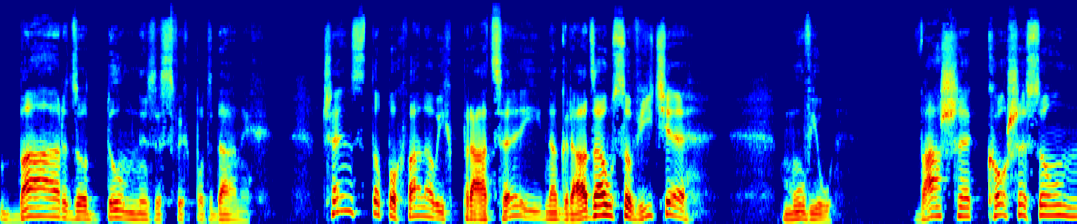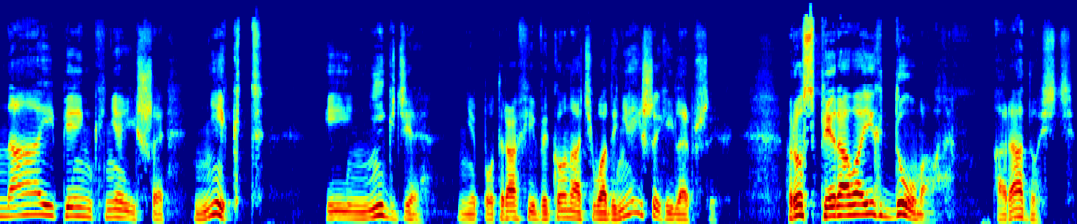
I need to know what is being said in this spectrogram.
bardzo dumny ze swych poddanych. Często pochwalał ich pracę i nagradzał sowicie. Mówił, wasze kosze są najpiękniejsze. Nikt i nigdzie nie potrafi wykonać ładniejszych i lepszych. Rozpierała ich duma, a radość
